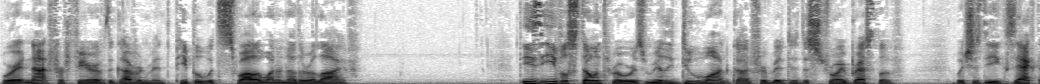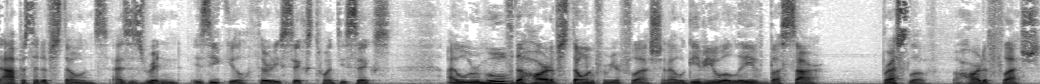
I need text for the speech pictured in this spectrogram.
were it not for fear of the government, people would swallow one another alive. These evil stone throwers really do want, God forbid, to destroy Breslov, which is the exact opposite of stones, as is written, Ezekiel 36:26. I will remove the heart of stone from your flesh, and I will give you a lev basar, Breslov, a heart of flesh.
